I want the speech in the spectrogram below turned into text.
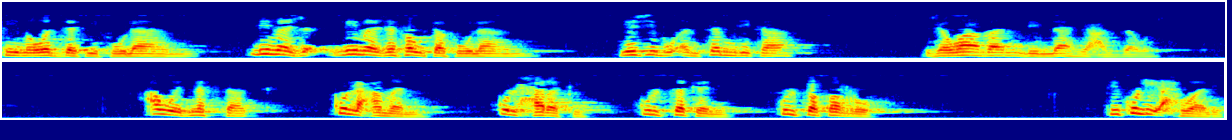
في مودة فلان؟ لما جفوت فلان؟ يجب أن تملك جوابا لله عز وجل. عود نفسك كل عمل كل حركة كل سكنة كل تصرف. في كل أحوالك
